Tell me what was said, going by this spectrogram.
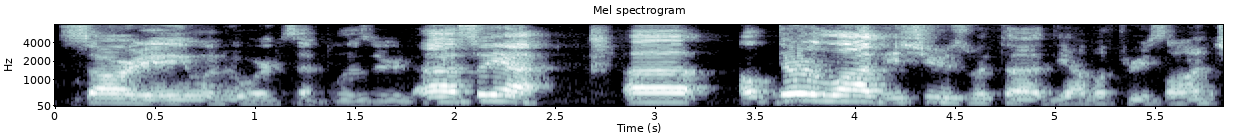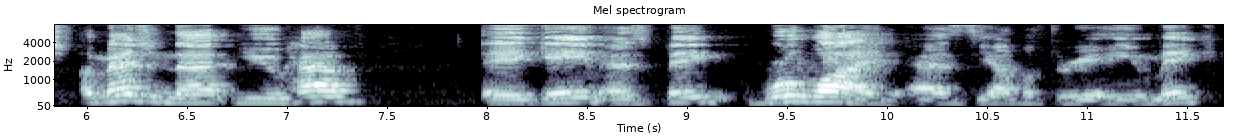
sorry, anyone who works at Blizzard. Uh, so yeah, uh, there are a lot of issues with uh, Diablo 3's launch. Imagine that you have a game as big worldwide as Diablo 3, and you make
